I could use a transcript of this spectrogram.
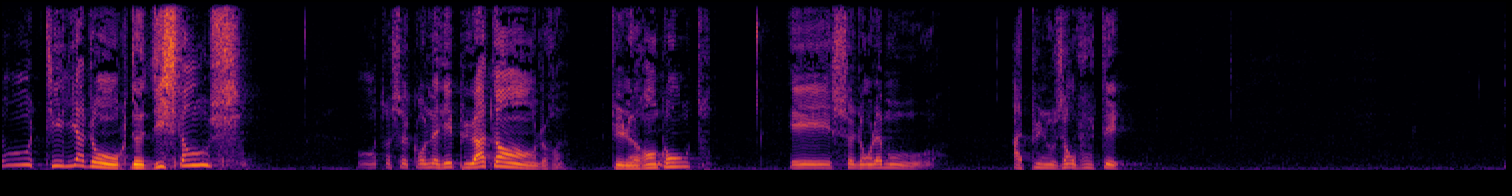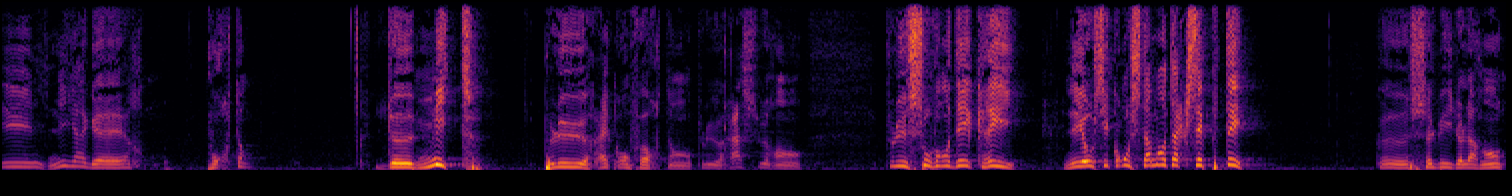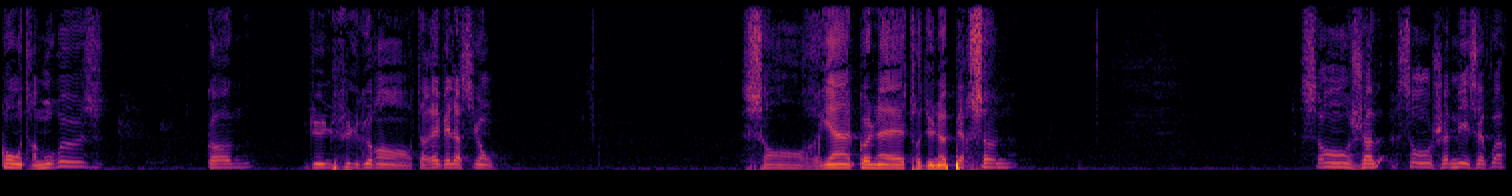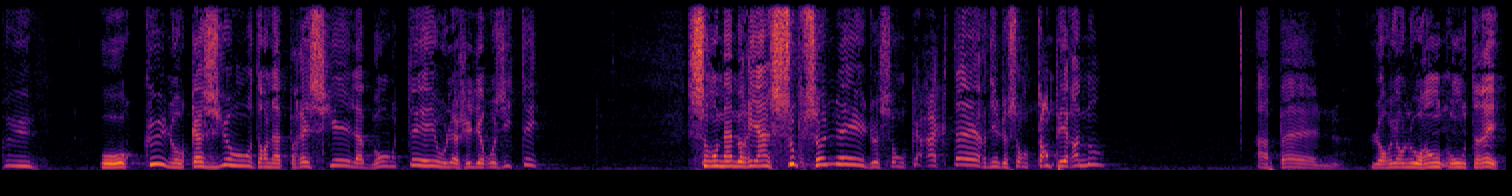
Tant il y a donc de distance entre ce qu'on avait pu attendre d'une rencontre et ce dont l'amour a pu nous envoûter. Il n'y a guère, pourtant, de mythe plus réconfortant, plus rassurant, plus souvent décrit, ni aussi constamment accepté que celui de la rencontre amoureuse comme d'une fulgurante révélation. Sans rien connaître d'une personne, sans, jamais avoir eu aucune occasion d'en apprécier la bonté ou la générosité, sans même rien soupçonner de son caractère ni de son tempérament. À peine l'aurions-nous rencontré,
